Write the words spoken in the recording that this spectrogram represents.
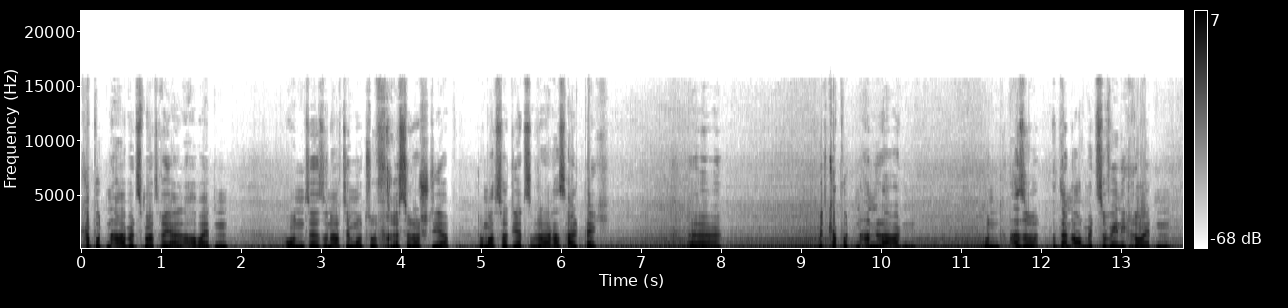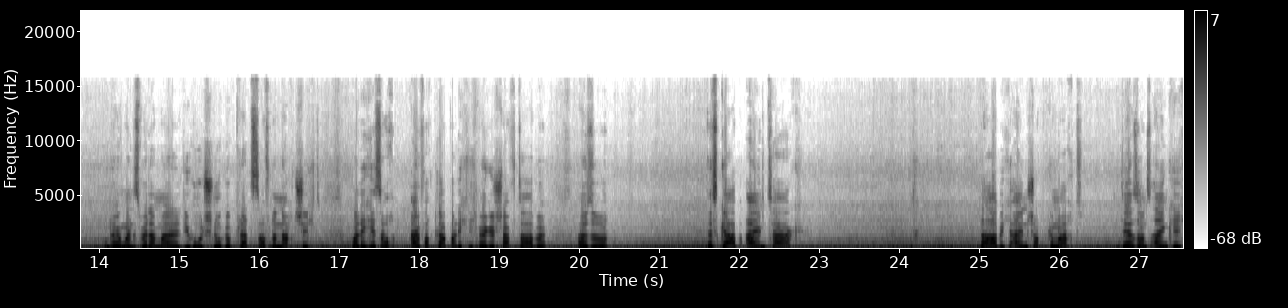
kaputten Arbeitsmaterial arbeiten. Und äh, so nach dem Motto, friss oder stirb. Du machst das jetzt oder hast halt Pech. Äh, mit kaputten Anlagen. Und also dann auch mit zu wenig Leuten. Und irgendwann ist mir dann mal die Hutschnur geplatzt auf einer Nachtschicht, weil ich es auch einfach körperlich nicht mehr geschafft habe. Also es gab einen Tag, da habe ich einen Job gemacht, der sonst eigentlich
